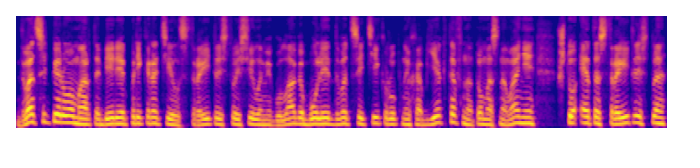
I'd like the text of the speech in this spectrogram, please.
21 марта Берия прекратил строительство силами ГУЛАГа более 20 крупных объектов на том основании, что это строительство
